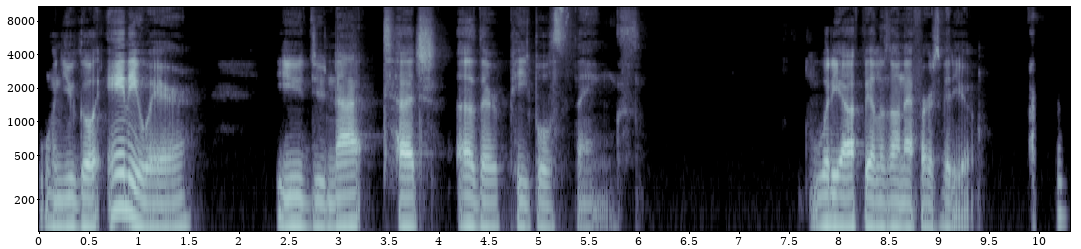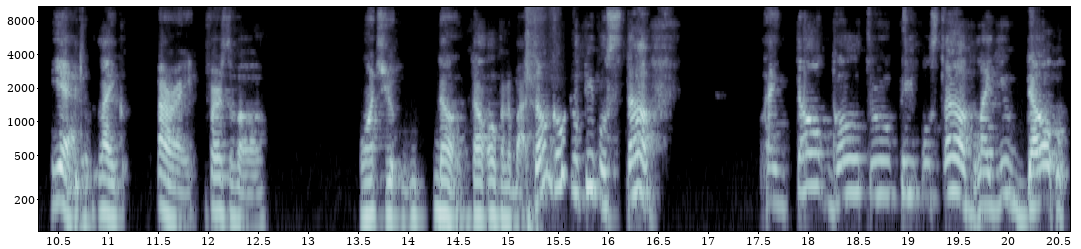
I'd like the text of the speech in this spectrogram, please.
when you go anywhere, you do not touch other people's things. What are y'all feelings on that first video? Yeah, like, all right, first of all, once you no, don't open the box. Don't go through people's stuff. Like, don't go through people's stuff. Like, you don't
